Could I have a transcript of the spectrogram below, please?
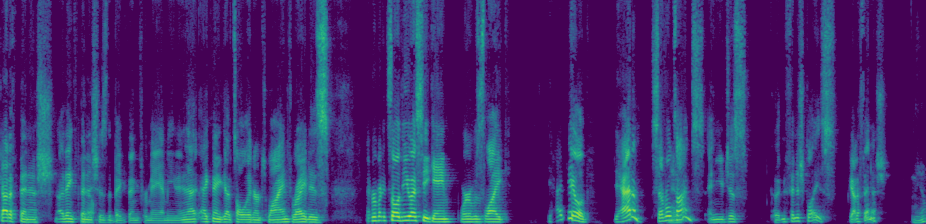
Got to finish. I think finish yeah. is the big thing for me. I mean, and I, I, think that's all intertwined, right? Is everybody saw the USC game where it was like you had Caleb, you had him several yeah. times, and you just couldn't finish plays. Got to finish. Yep.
